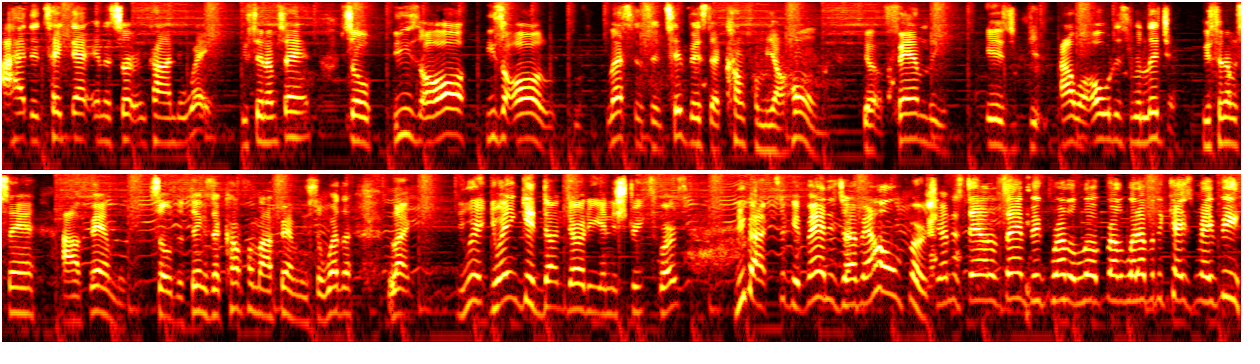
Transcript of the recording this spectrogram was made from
I had to take that in a certain kind of way. You see what I'm saying? So these are all these are all lessons and tidbits that come from your home. Your family is our oldest religion. You see what I'm saying? Our family. So the things that come from our family. So whether like you you ain't get done dirty in the streets first. You got took advantage of at home first. You understand what I'm saying? Big brother, little brother, whatever the case may be.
